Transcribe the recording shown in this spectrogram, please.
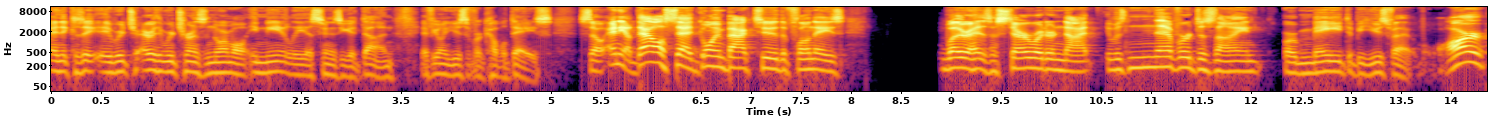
And because ret- everything returns to normal immediately as soon as you get done, if you only use it for a couple days. So anyhow, that all said, going back to the Flonase, whether it has a steroid or not, it was never designed or made to be used for that. Our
